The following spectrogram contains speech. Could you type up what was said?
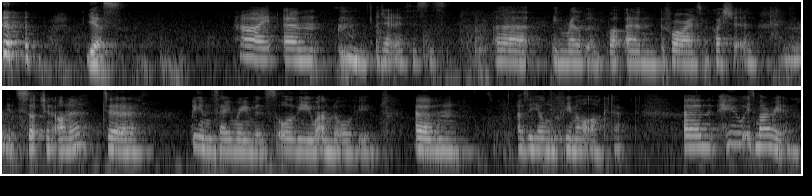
yes. Hi. Um, I don't know if this is uh, even relevant, but um, before I ask my question, it's such an honour to be in the same room as all of you and all of you um, as a young female architect. Um, who is Marion?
